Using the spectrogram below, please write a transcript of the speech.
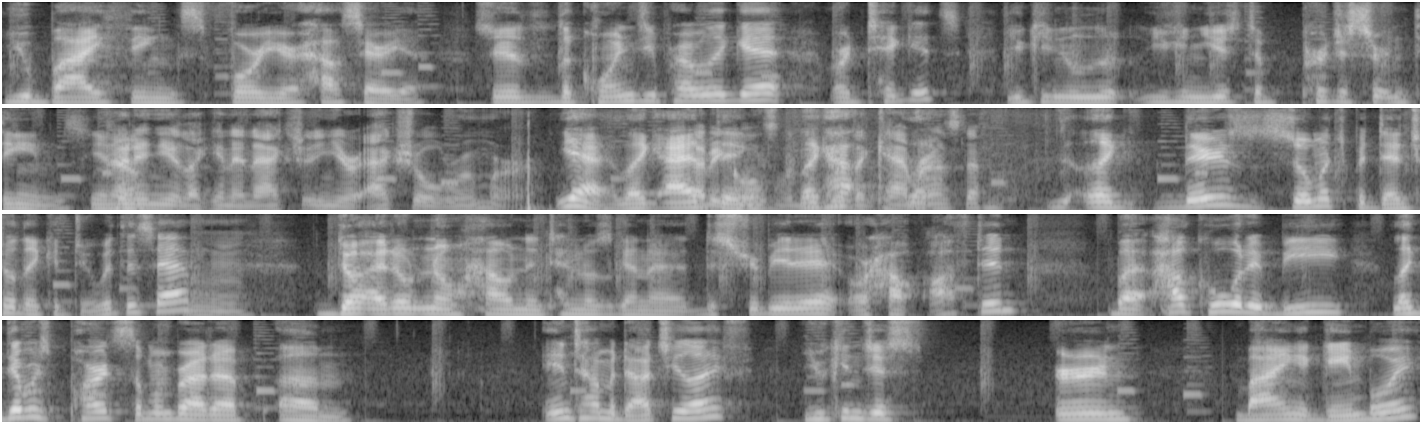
You buy things for your house area. So the coins you probably get or tickets you can you can use to purchase certain themes. You know, Put in your like in an actual in your actual room or yeah, like add that'd be cool things with, like the, how, with the camera like, and stuff. like there's so much potential they could do with this app. Mhm. Do I don't know how Nintendo's gonna distribute it or how often, but how cool would it be? Like there was parts someone brought up um, in Tomodachi Life. You can just earn buying a Game Boy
